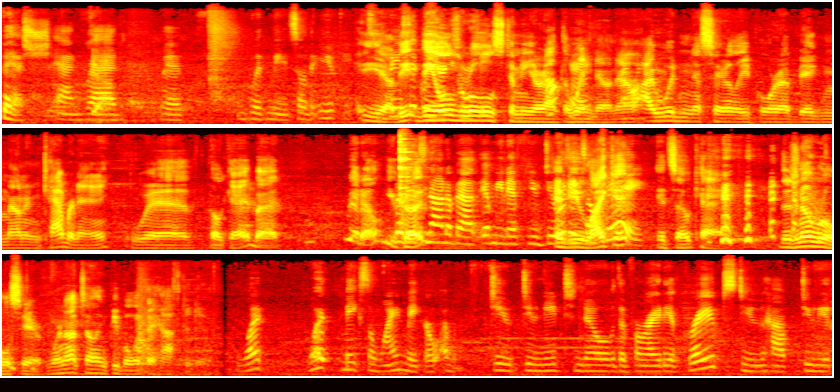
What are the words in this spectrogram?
fish and red with with meat, so that you. It's yeah, the, the old rules to me are out the Okay, window. I Now, like I, wouldn't necessarily pour a big mountain cabernet with poke, but you know, you But could. it's not about. I mean, if you do if it, you it's like okay. it, it's okay. There's no rules here. We're not telling people what they have to do. What what makes a winemaker? I mean, do you, do you need to know the variety of grapes? Do you have do you need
